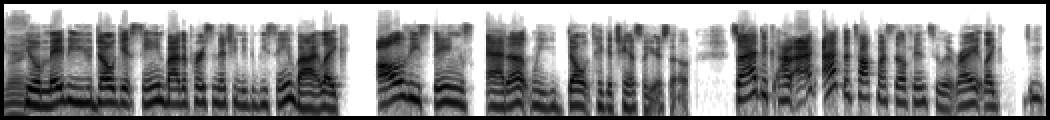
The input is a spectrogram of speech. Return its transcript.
Right. you know maybe you don't get seen by the person that you need to be seen by. Like all of these things add up when you don't take a chance on yourself. So i had to i, I had to talk myself into it right? Like "You-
